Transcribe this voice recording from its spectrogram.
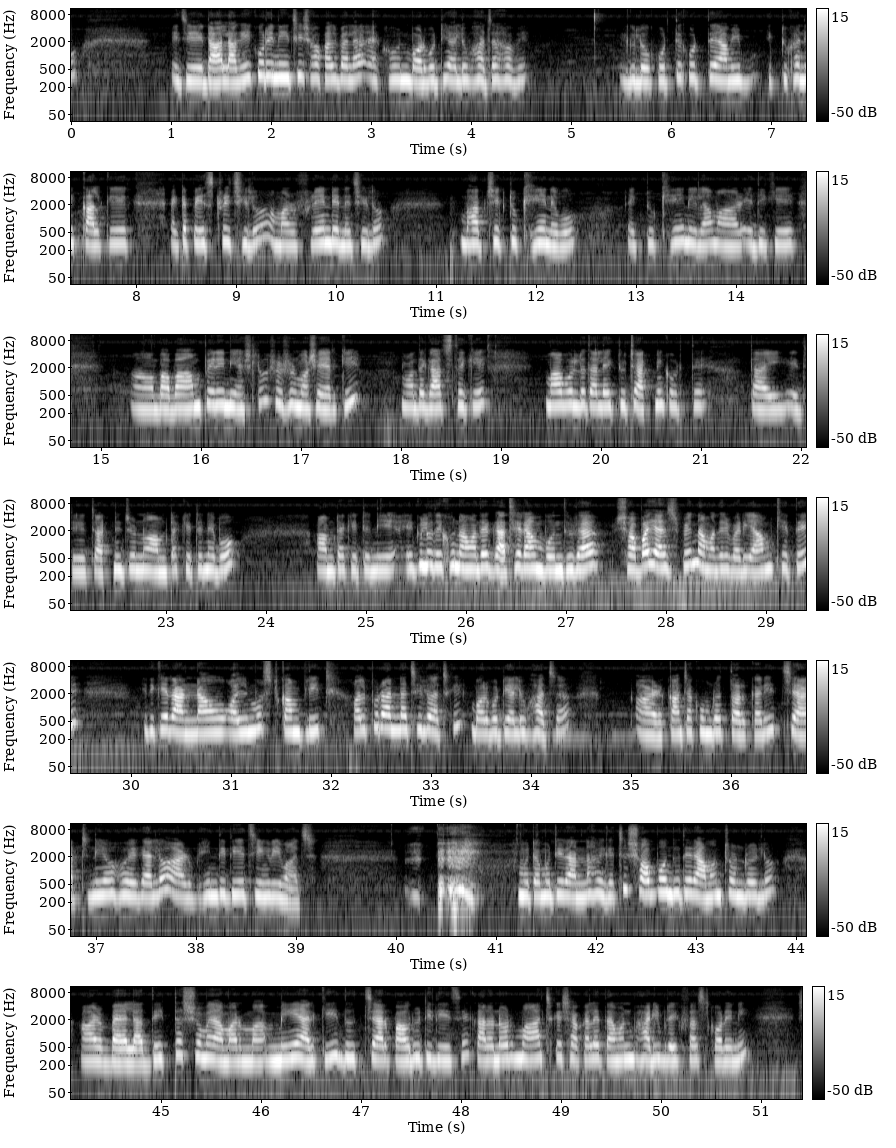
এই যে ডাল আগেই করে নিয়েছি সকালবেলা, এখন বরবটি আলু ভাজা হবে। এগুলো করতে করতে আমি একটুখানি কালকের একটা পেস্ট্রি ছিল, আমার ফ্রেন্ড এনেছিল। ভাবছি একটু খেয়ে নেব। একটু খেয়ে নিলাম আর এদিকে বাবা আম পেরে নিয়ে আসলো শ্বশুরমশাই আর কি। আমাদের গাছ থেকে মা বলল তাহলে একটু চাটনি করতে। তাই এই যে চাটনির জন্য আমটা কেটে নেব। আমটা কেটে নিয়ে, এগুলো দেখুন আমাদের গাছের আম বন্ধুরা। সবাই আসবেন আমাদের বাড়ি আম খেতে। এদিকে রান্নাও অলমোস্ট কমপ্লিট অল্প রান্না ছিল আজকে, বরবটি আলু ভাজা আর কাঁচা কুমড়োর তরকারি, চাটনিও হয়ে গেল আর ভেন্ডি দিয়ে চিংড়ি মাছ। মোটামুটি রান্না হয়ে গেছে। সব বন্ধুদের আমন্ত্রণ রইল। আর বেলা দেড়টার সময় আমার মা, মেয়ে আর কি দুধ, চার পাউরুটি দিয়েছে। কারণ ওর মা আজকে সকালে তেমন ভারী ব্রেকফাস্ট করেনি।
